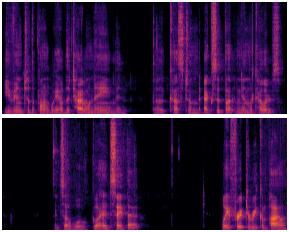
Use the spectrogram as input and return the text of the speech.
even to the point we have the title name and the custom exit button in the colors and so we'll go ahead and save that, wait for it to recompile.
